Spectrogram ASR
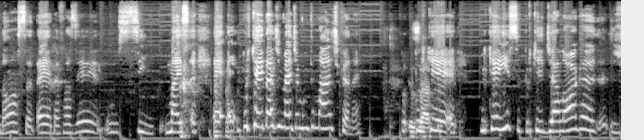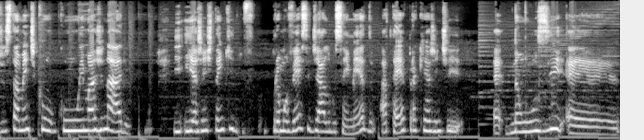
Nossa, é, deve fazer uns cinco. Mas é, é, é, porque a Idade Média é muito mágica, né? Porque, porque é isso, porque dialoga justamente com, com o imaginário. E, e a gente tem que promover esse diálogo sem medo, até para que a gente é, não use é,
